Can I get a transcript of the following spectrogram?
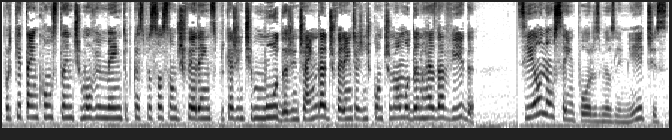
porque está em constante movimento, porque as pessoas são diferentes, porque a gente muda, a gente ainda é diferente, a gente continua mudando o resto da vida. Se eu não sei impor os meus limites,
